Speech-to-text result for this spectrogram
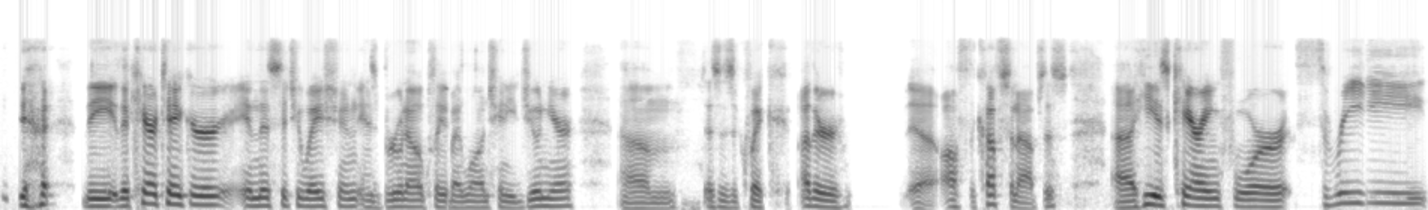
the the caretaker in this situation is Bruno, played by Lon Chaney Jr. Um, this is a quick other uh, off the cuff synopsis. Uh, he is caring for three.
